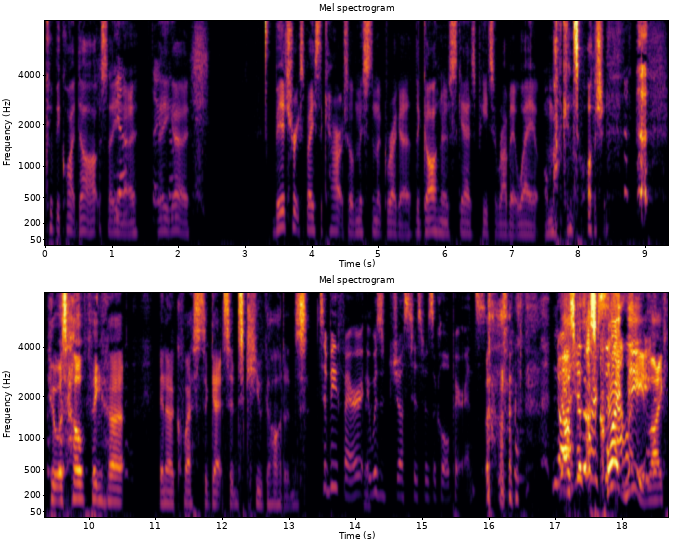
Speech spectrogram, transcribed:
could be quite dark, so you Yeah, know, there there, you go. go. Beatrix based the character of Mr. McGregor, the gardener who scares Peter Rabbit away, on Macintosh, who was helping her in her quest to get into Kew Gardens. To be fair, it was just his physical appearance. Yeah, Not his that's quite mean. Like,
